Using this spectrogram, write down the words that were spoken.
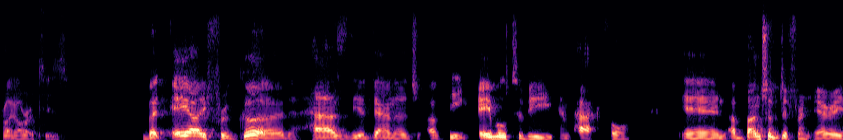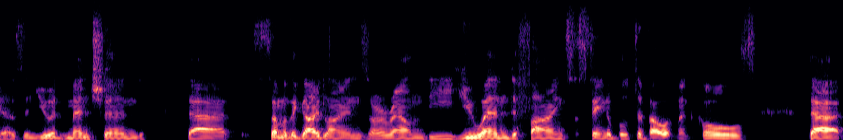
priorities. But AI for good has the advantage of being able to be impactful in a bunch of different areas. And you had mentioned that some of the guidelines are around the UN defined sustainable development goals that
